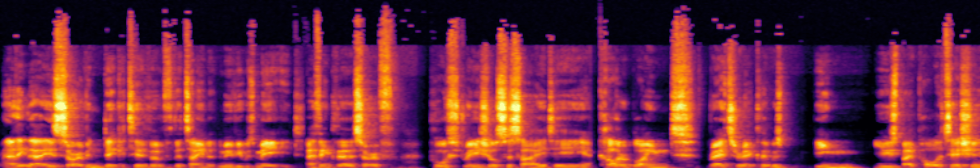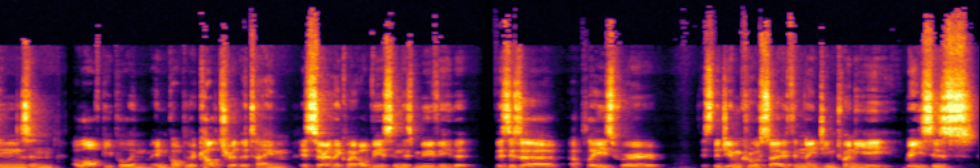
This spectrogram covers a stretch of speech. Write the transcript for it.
And I think that is sort of indicative of the time that the movie was made. I think the sort of post-racial society, colorblind rhetoric that was being used by politicians and a lot of people in, in popular culture at the time is certainly quite obvious in this movie that this is a, a place where it's the Jim Crow South in 1928. Race is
